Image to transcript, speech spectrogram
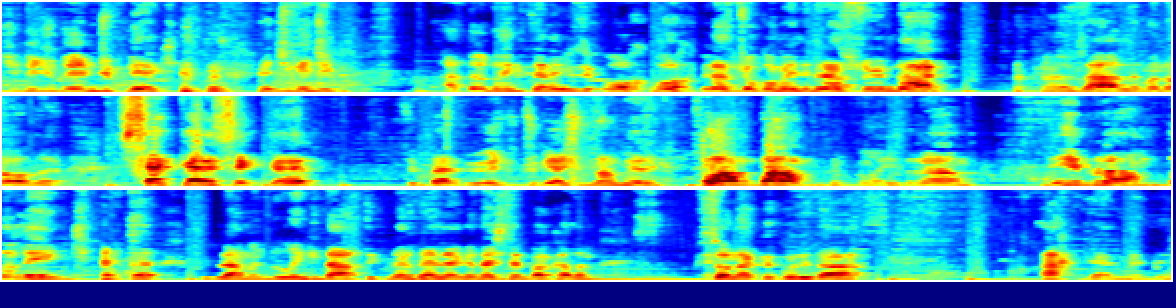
Ecik ecik emcükleyek. ecik ecik. Hatta oradan iki tane yüzük. Oh oh biraz çok omelli biraz suyundan. Zalimin oğlu. Şıkkır şıkkır. Süper bir üç buçuk yaşından beri. Bam bam. İbrahim. İbrahim the link. İbrahim'in the link'i dağıttık biraz değerli arkadaşlar bakalım. Bir son dakika golü daha. Ah gelmedi.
